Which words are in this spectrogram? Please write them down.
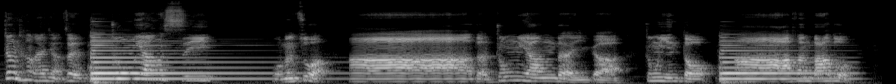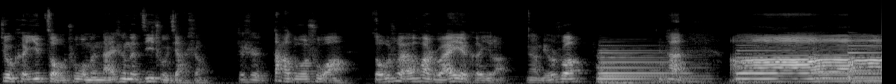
正常来讲，在中央 C，我们做啊的中央的一个中音哆啊翻八度，就可以走出我们男生的基础假声。这是大多数啊，走不出来的话，r 也可以了。那比如说，你看啊。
